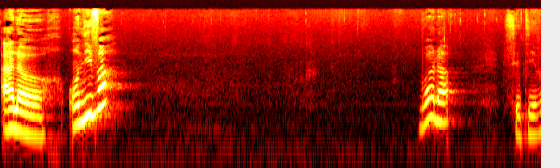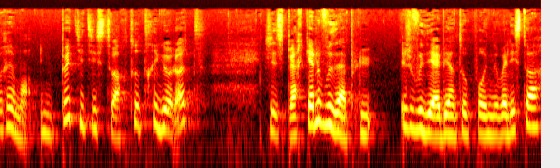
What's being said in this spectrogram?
Alors, on y va? Voilà, c'était vraiment une petite histoire toute rigolote. J'espère qu'elle vous a plu. Je vous dis à bientôt pour une nouvelle histoire.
